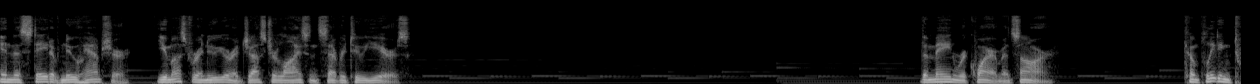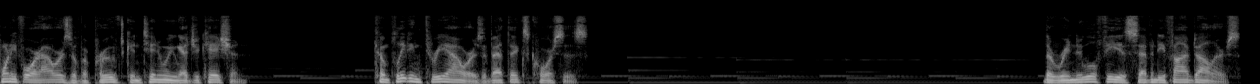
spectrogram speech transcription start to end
In the state of New Hampshire, you must renew your adjuster license every two years. The main requirements are Completing 24 hours of approved continuing education. Completing 3 hours of ethics courses. The renewal fee is $75.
